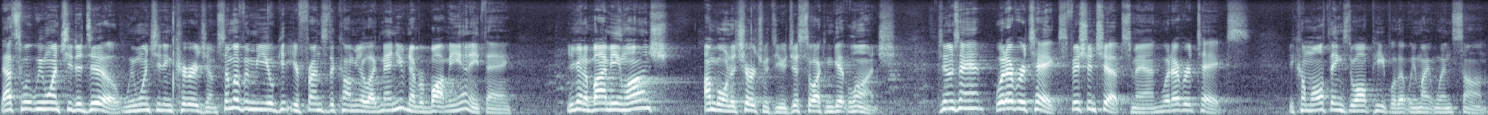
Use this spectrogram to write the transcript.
That's what we want you to do. We want you to encourage them. Some of them, you'll get your friends to come. You're like, man, you've never bought me anything. You're going to buy me lunch? I'm going to church with you just so I can get lunch. You know what I'm saying? Whatever it takes. Fish and chips, man. Whatever it takes. Become all things to all people that we might win some.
